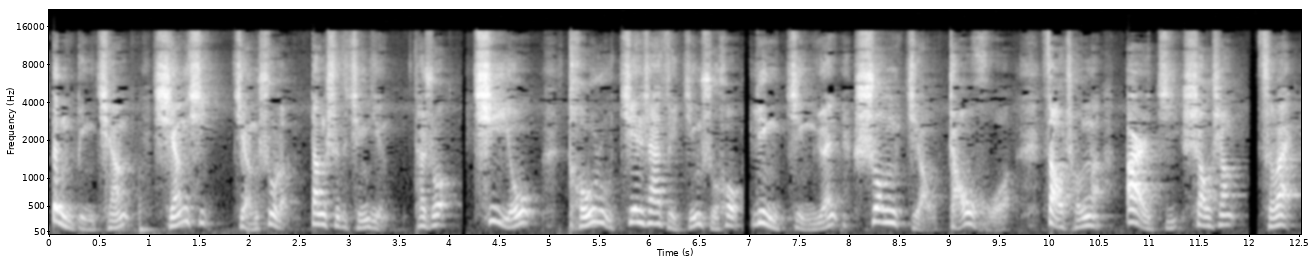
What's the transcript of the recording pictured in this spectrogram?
邓炳强详细讲述了当时的情景。他说，汽油投入尖沙咀警署后，令警员双脚着火，造成了二级烧伤。此外，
